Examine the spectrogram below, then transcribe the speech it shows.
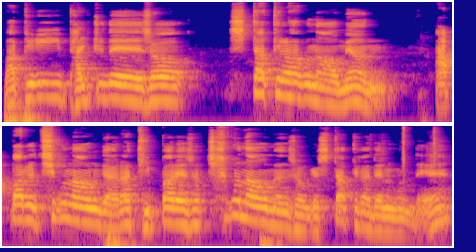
마필이 발주대에서 스타트를 하고 나오면 앞발을 치고 나오는 게 아니라 뒷발에서 차고 나오면서 스타트가 되는 건데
